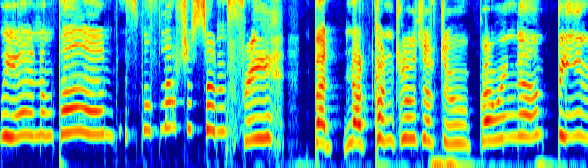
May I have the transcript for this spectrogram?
We are Umpa and it's both luscious and free, but not conducive to growing the bean.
